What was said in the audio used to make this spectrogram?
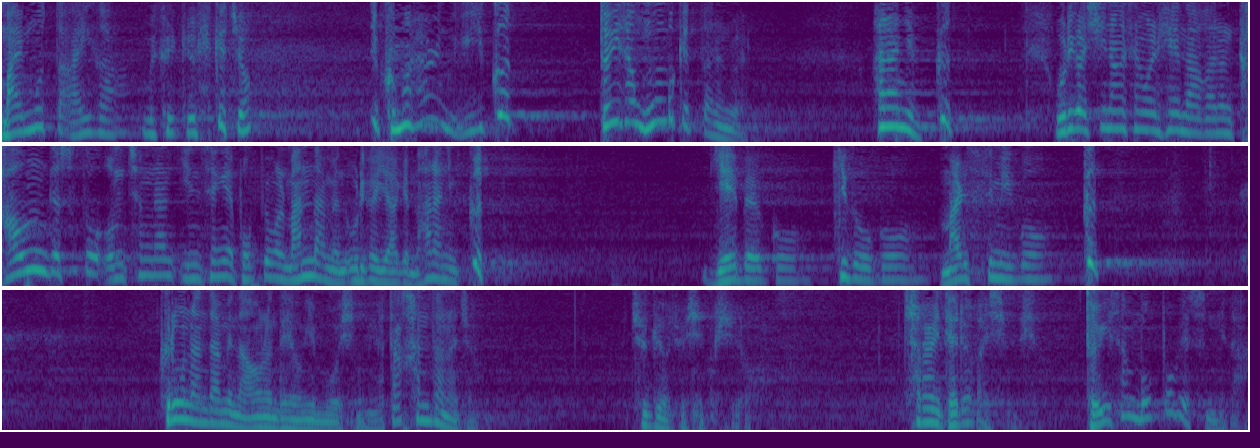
말 묻다 아이가 왜 그렇게 했겠죠? 이제 그만하는 거죠. 끝. 더 이상 못 먹겠다는 거예요. 하나님 끝. 우리가 신앙생활 해 나가는 가운데서도 엄청난 인생의 복병을 만나면 우리가 이야기하면 하나님 끝. 예배고 기도고 말씀이고 끝. 그러고 난 다음에 나오는 내용이 무엇입니까? 딱 한 단어죠. 죽여주십시오. 차라리 데려가십시오. 더 이상 못 보겠습니다.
